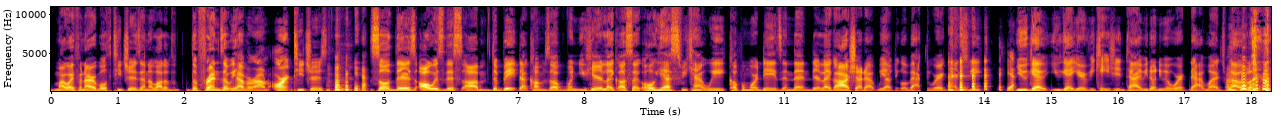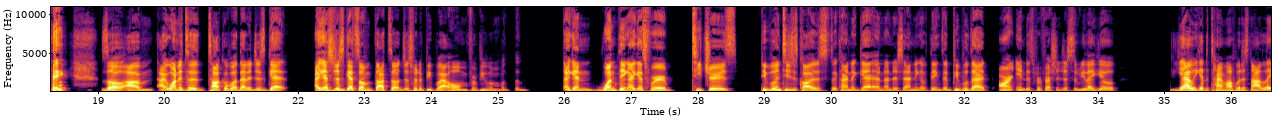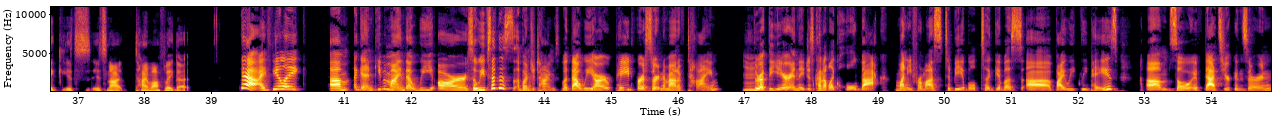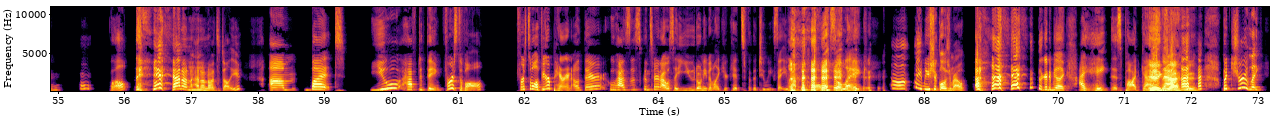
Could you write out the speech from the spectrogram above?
my wife and I are both teachers, and a lot of the friends that we have around aren't teachers yeah. so there's always this um debate that comes up when you hear like us like oh yes we can't wait couple more days and then they're like ah shut up we have to go back to work next week Yeah. you get you get your vacation time you don't even work that much blah blah blah like, so um i wanted to talk about that and just get i guess just get some thoughts out just for the people at home for people again one thing i guess for teachers people in teachers college to kind of get an understanding of things and people that aren't in this profession just to be like yo yeah we get the time off but it's not like it's it's not time off like that Yeah, I feel like um again, keep in mind that we are so we've said this a bunch of times, but that we are paid for a certain amount of time Mm. throughout the year and they just kind of like hold back money from us to be able to give us uh biweekly pays. Um so if that's your concern, well, I don't I Mhm. don't know what to tell you. Um but you have to think first of all, first of all, if you're a parent out there who has this concern, I would say you don't even like your kids for the 2 weeks that you have them home. So like uh, maybe you should close your mouth. They're gonna be like, I hate this podcast. now." Exactly. but true, like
